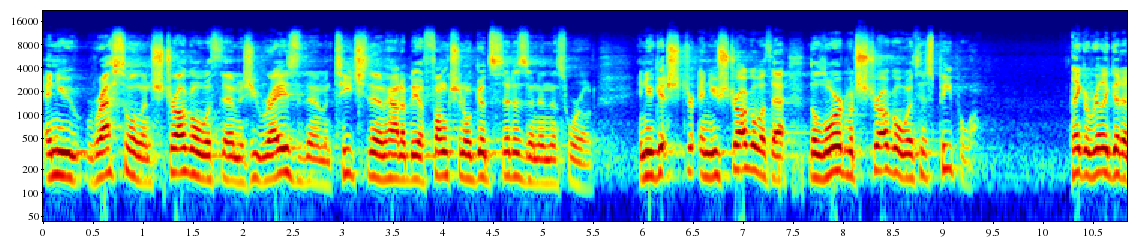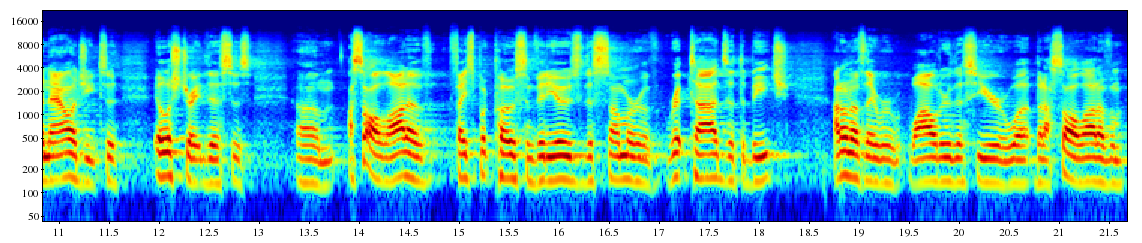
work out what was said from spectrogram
and you wrestle and struggle with them as you raise them and teach them how to be a functional, good citizen in this world. And you, get, and you struggle with that, the Lord would struggle with his people. I think a really good analogy to illustrate this is um, I saw a lot of Facebook posts and videos this summer of riptides at the beach. I don't know if they were wilder this year or what, but I saw a lot of them.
